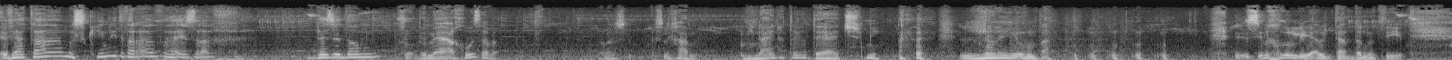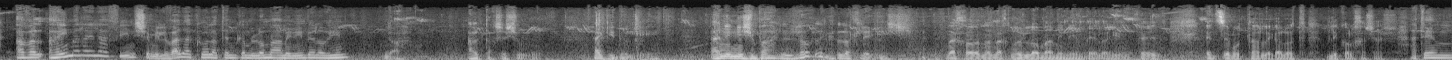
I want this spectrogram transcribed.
ואתה מסכים לדבריו, האזרח בזדום? במאה אחוז, אבל... אבל סליחה, מניין אתה יודע את שמי? לא יאומן. סלחו לי על טרדנותי. אבל האם עליי להבין שמלבד הכל אתם גם לא מאמינים באלוהים? לא, אל תחששו. הגידו לי, אני נשבע לא לגלות לאיש. נכון, אנחנו לא מאמינים באלוהים, ואת זה מותר לגלות בלי כל חשש. אתם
